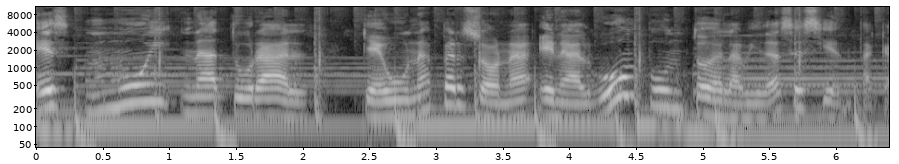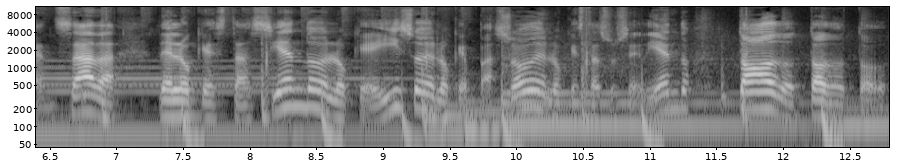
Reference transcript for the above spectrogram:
Es muy natural que una persona en algún punto de la vida se sienta cansada de lo que está haciendo, de lo que hizo, de lo que pasó, de lo que está sucediendo, todo, todo, todo.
